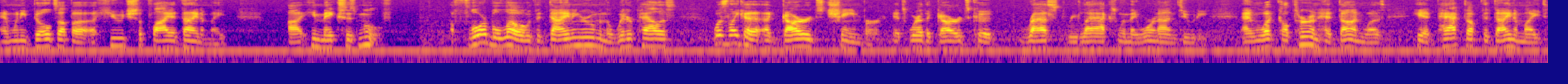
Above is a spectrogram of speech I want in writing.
And when he builds up a, a huge supply of dynamite, uh, he makes his move. A floor below the dining room in the Winter Palace was like a, a guard's chamber. It's where the guards could rest, relax when they weren't on duty. And what Khalturin had done was he had packed up the dynamite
